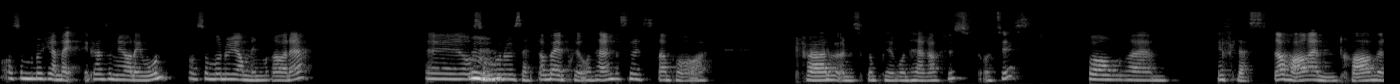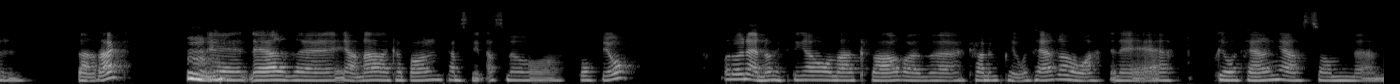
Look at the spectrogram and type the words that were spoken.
Og så må du kjenne etter hva som gjør deg vondt, og så må du gjøre mindre av det. Eh, og så Mm. må du sette opp en prioriteringsliste på hva du ønsker å prioritere først og sist. For eh, de fleste har en travel hverdag. Mm. Eh, der eh, gjerne kabalen kan slites med å gå opp i år. Og da er det enda viktigere å være klar over hva du prioriterer, og at det er prioriteringer som eh,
